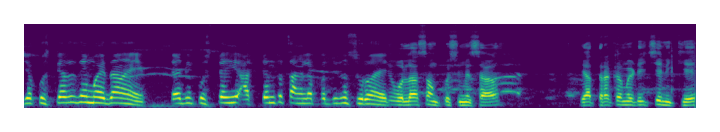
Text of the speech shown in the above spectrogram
जे कुस्त्याचं जे मैदान आहे त्या ठिकाणी कुस्त्या ही अत्यंत चांगल्या पद्धतीने सुरू आहेत. उल्हास अंकुश मिसाळ यात्रा कमिटी चिनके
